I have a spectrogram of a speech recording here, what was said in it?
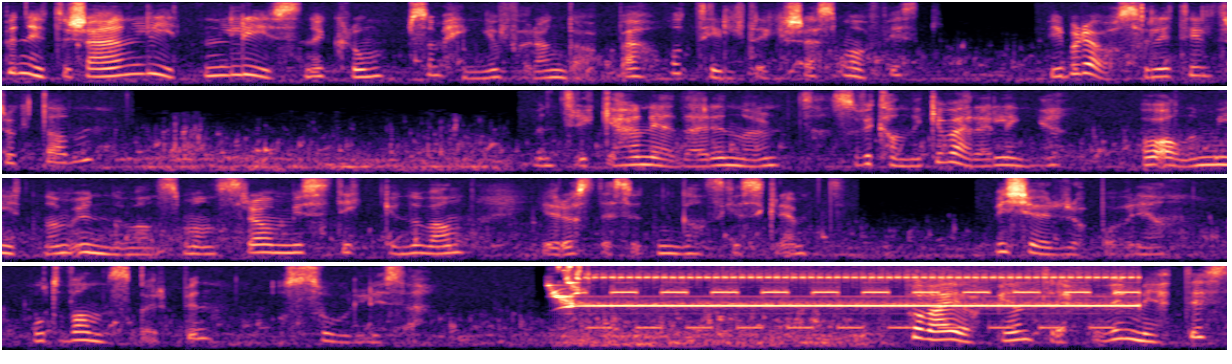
benytter seg av en liten lysende klump som henger foran gapet og tiltrekker seg småfisk. Vi ble også litt tiltrukket av den. Men trykket her nede er enormt, så vi kan ikke være her lenge. Og alle mytene om undervannsmonstre og mystikk under vann gjør oss dessuten ganske skremt. Vi kjører oppover igjen, mot vannskorpen og sollyset. På vei opp igjen treffer vi Metis.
